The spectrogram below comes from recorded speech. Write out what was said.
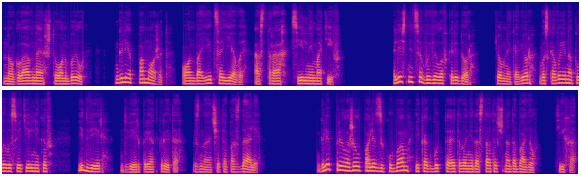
но главное, что он был. Глеб поможет. Он боится Евы, а страх – сильный мотив. Лестница вывела в коридор. Темный ковер, восковые наплывы светильников и дверь. Дверь приоткрыта. Значит, опоздали. Глеб приложил палец к губам и, как будто этого недостаточно, добавил «Тихо».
